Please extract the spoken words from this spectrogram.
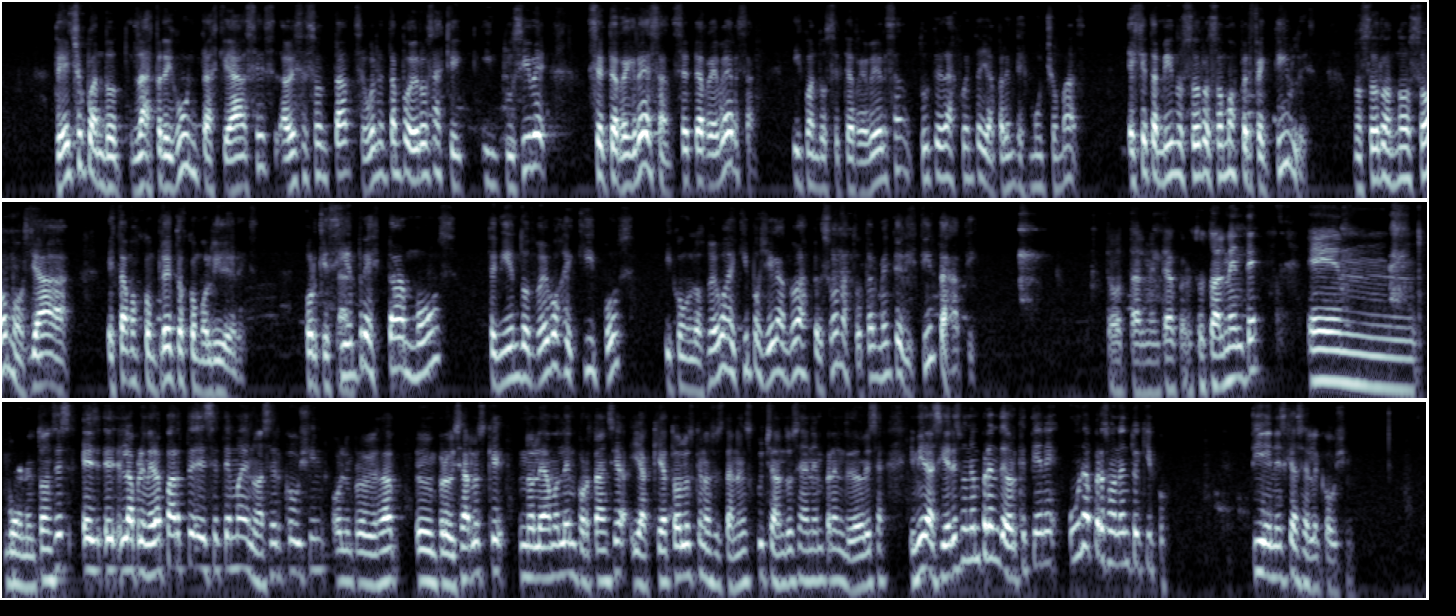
De hecho, cuando las preguntas que haces a veces son tan, se vuelven tan poderosas que inclusive se te regresan, se te reversan. Y cuando se te reversan, tú te das cuenta y aprendes mucho más. es que también nosotros somos perfectibles. Nosotros no somos ya, estamos completos como líderes, porque siempre estamos teniendo nuevos equipos y con los nuevos equipos llegan nuevas personas totalmente distintas a ti. Totalmente de acuerdo, totalmente. Em, bueno, entonces, es, la primera parte de ese tema de no hacer coaching o, improvisar, o improvisarlo es que no le damos la importancia y aquí a todos los que nos están escuchando sean emprendedores. Y mira, si eres un emprendedor que tiene una persona en tu equipo, tienes que hacerle coaching.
